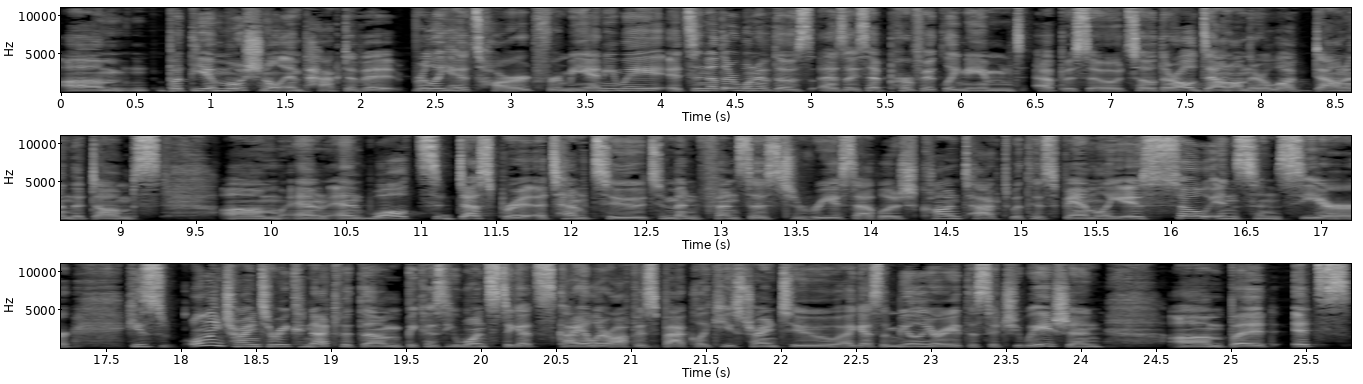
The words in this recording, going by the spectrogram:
um, but the emotional impact of it really hits hard for me anyway. It's another one of those, as I said, perfectly named episodes. So they're all down on their luck, down in the dumps. Um, and, and Walt's desperate attempt to, to mend fences to reestablish contact with his family is so insincere. He's only trying to reconnect with them because he wants to get Skyler off his back, like he's trying to, I guess, ameliorate the situation. Um, but it's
